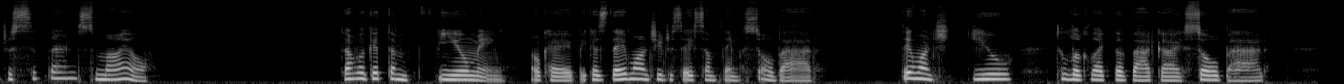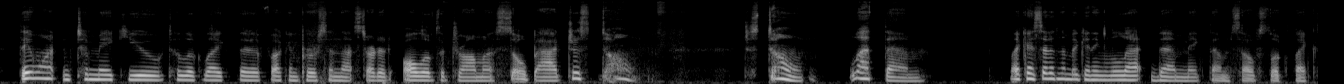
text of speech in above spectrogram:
just sit there and smile. That will get them fuming, okay? Because they want you to say something so bad. They want you to look like the bad guy so bad. They want to make you to look like the fucking person that started all of the drama so bad. Just don't. Just don't. Let them. Like I said in the beginning, let them make themselves look like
